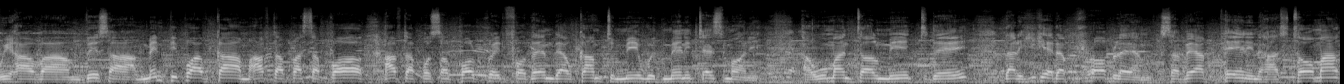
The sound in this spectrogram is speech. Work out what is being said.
We have um, this, uh, many people have come after Pastor Paul, after Apostle Paul prayed for them, they have come to me with many testimony. A woman told me today that he had a problem, severe pain in her stomach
